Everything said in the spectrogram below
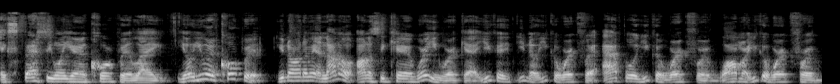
especially when you're in corporate like yo you're in corporate you know what i mean? And i don't honestly care where you work at. You could you know you could work for apple you could work for walmart you could work for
